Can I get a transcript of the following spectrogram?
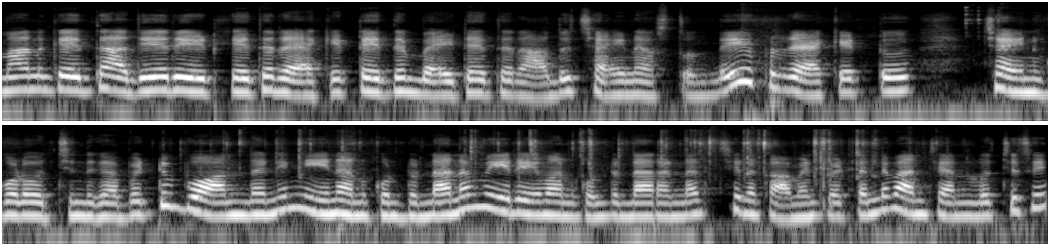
మనకైతే అదే రేట్కి అయితే ర్యాకెట్ అయితే బయట అయితే రాదు చైన్ వస్తుంది. ఇప్పుడు ర్యాకెట్ చైన్ కూడా వచ్చింది కాబట్టి బాగుందని నేను అనుకుంటున్నాను. మీరేమనుకుంటున్నారు అన్నది చిన్న కామెంట్ పెట్టండి. మన ఛానల్ వచ్చేసి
